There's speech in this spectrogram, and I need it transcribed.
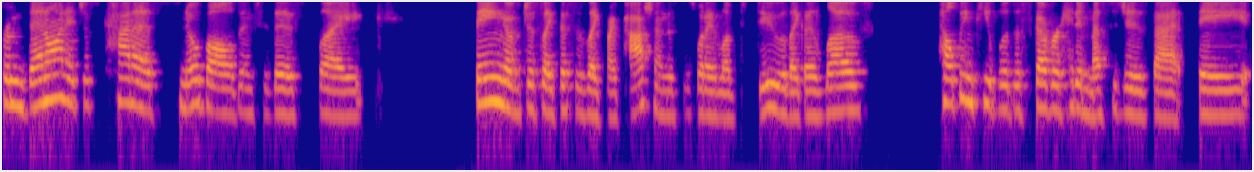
from then on, it just kind of snowballed into this like thing of just like, this is like my passion. This is what I love to do. Like, I love helping people discover hidden messages that they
